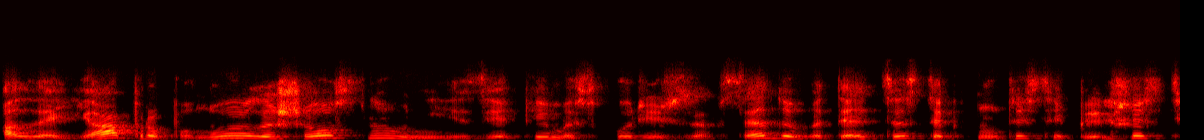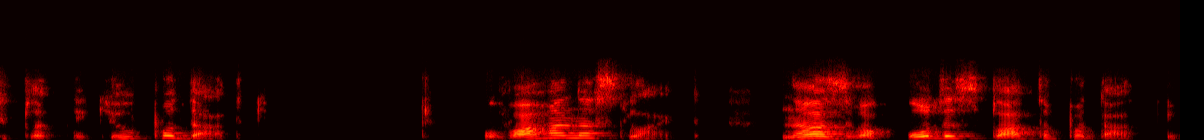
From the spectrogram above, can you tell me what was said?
Але я пропоную лише основні, з якими, скоріш за все, доведеться стикнутися більшості платників податків. Увага на слайд. Назва кода сплата податків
